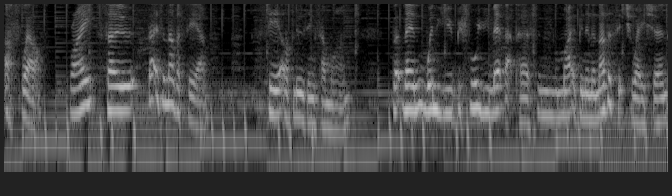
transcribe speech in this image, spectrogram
us well, right? So that is another fear. Fear of losing someone. But then when you before you met that person, you might have been in another situation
